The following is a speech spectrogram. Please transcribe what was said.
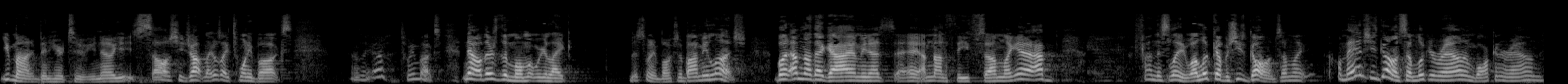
You might have been here too, you know. You saw she dropped, like, it was like 20 bucks. I was like, oh, 20 bucks. Now, there's the moment where you're like, this 20 bucks will buy me lunch. But I'm not that guy. I mean, I'm not a thief. So I'm like, yeah, I found this lady. Well, I look up and she's gone. So I'm like, oh man, she's gone. So I'm looking around and walking around.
